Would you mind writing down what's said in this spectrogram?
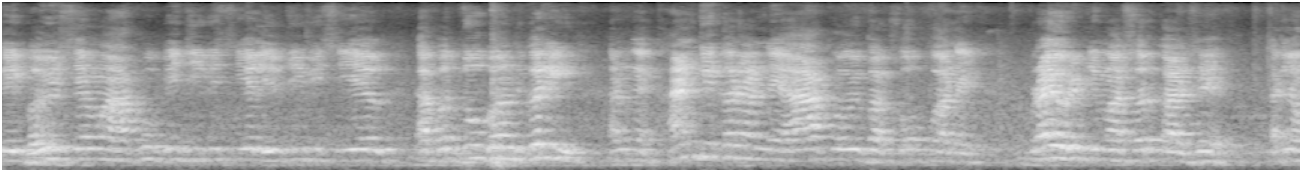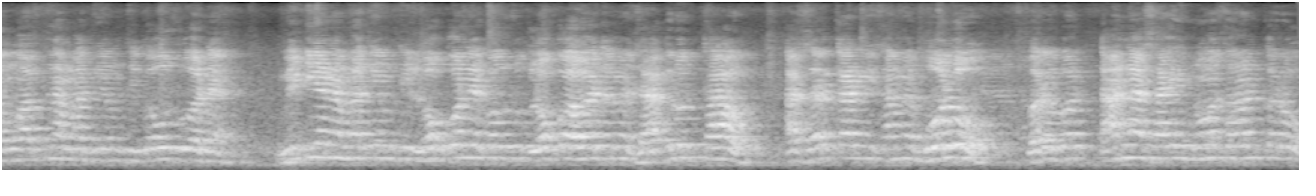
ઈ ભવિષ્યમાં આખું બીજીવીસીએલ યુજીવીસીએલ આ બધું બંધ કરી અને ખાનગીકરણને આ આખો વિભાગ સોંપવાની પ્રાયોરિટીમાં સરકાર છે. એટલે હું આપના માધ્યમથી કહું છું અને મીડિયાના માધ્યમથી લોકોને કહું છું લોકો હવે તમે જાગૃત થાઓ. આ સરકારની સામે બોલો. બરોબર? તાનાશાહી નો સહન કરો.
